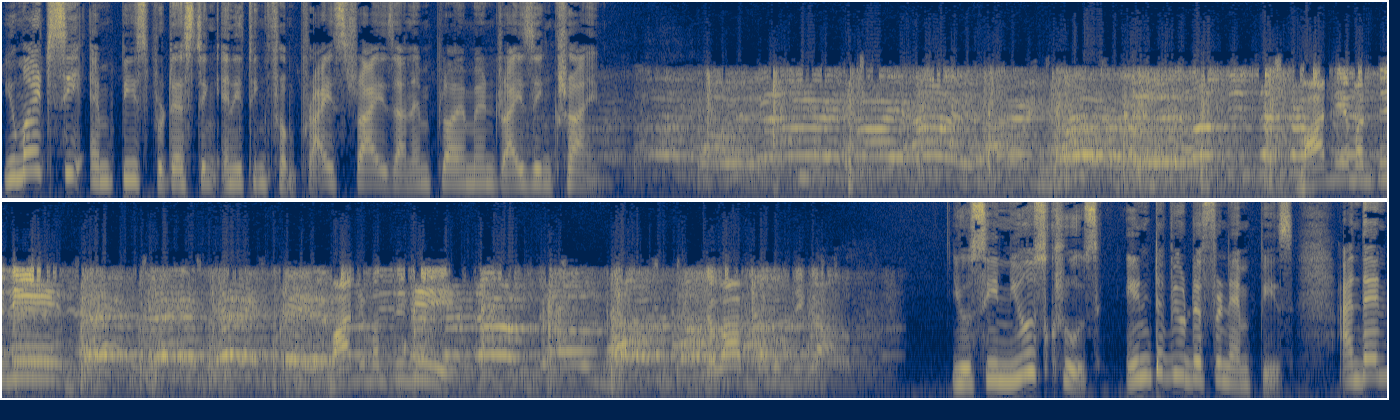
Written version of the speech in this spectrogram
You might see MPs protesting anything from price rise, unemployment, rising crime. माननीय मंत्री जी माननीय मंत्री जी जवाब दलूद जी का You see news crews interview different MPs, and then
